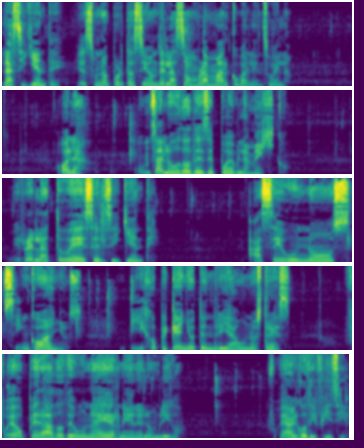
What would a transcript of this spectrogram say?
La siguiente es una aportación de la sombra Marco Valenzuela. Hola, un saludo desde Puebla, México. Mi relato es el siguiente. Hace unos cinco años, mi hijo pequeño tendría unos tres, fue operado de una hernia en el ombligo. Fue algo difícil,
